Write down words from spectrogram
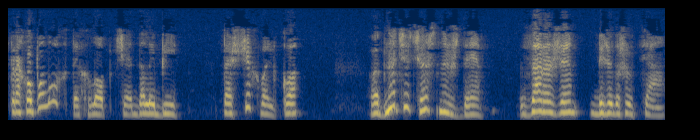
Страхополох ти, хлопче, далебі, та ще хвалько. Одначе час не жде. Зараз же біжи до шевця.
